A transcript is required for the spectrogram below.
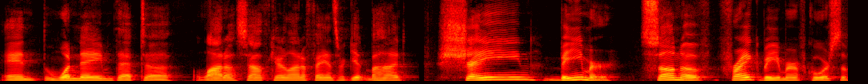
and the one name that uh, a lot of South Carolina fans are getting behind, Shane Beamer, son of Frank Beamer, of course, the,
